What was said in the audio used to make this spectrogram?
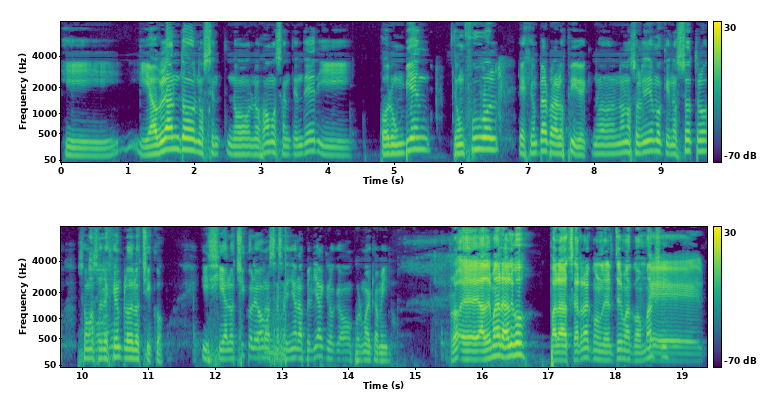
y, y hablando nos, no- nos vamos a entender y por un bien de un fútbol ejemplar para los pibes. No, no nos olvidemos que nosotros somos Vamos, el ejemplo de los chicos. Y si a los chicos le vamos a enseñar a pelear, creo que vamos por mal camino. Eh, Ademar, ¿algo para cerrar con el tema con Maxi? Eh,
